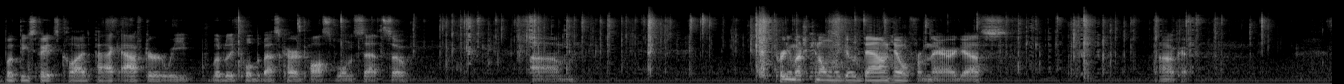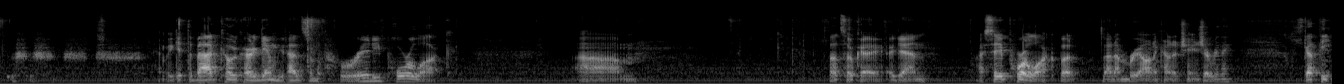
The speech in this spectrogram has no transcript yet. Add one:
about these Fates Collide pack after we literally pulled the best card possible in the set, so um, pretty much can only go downhill from there, I guess. Okay. And we get the bad code card again. We've had some pretty poor luck. Um, that's okay. Again, I say poor luck, but that Umbreon kind of changed everything. Got the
